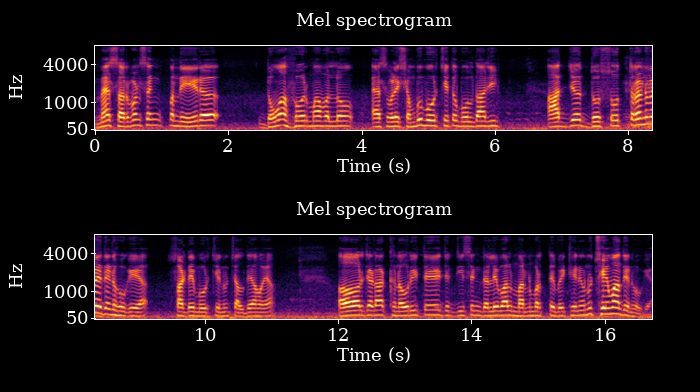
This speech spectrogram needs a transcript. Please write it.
ਮੈਂ ਸਰਵਣ ਸਿੰਘ ਪੰਧੇਰ ਦੋਵਾਂ ਫੋਰਮਾਂ ਵੱਲੋਂ ਇਸ ਵੇਲੇ ਸ਼ੰਭੂ ਮੋਰਚੇ ਤੋਂ ਬੋਲਦਾ ਜੀ। ਅੱਜ 293 ਦਿਨ ਹੋ ਗਏ ਆ ਸਾਡੇ ਮੋਰਚੇ ਨੂੰ ਚੱਲਦਿਆਂ ਹੋਇਆਂ। ਔਰ ਜਿਹੜਾ ਖਨੌਰੀ ਤੇ ਜਗਜੀਤ ਸਿੰਘ ਡੱਲੇਵਾਲ ਮਰਨ ਮਰਤ ਤੇ ਬੈਠੇ ਨੇ, ਉਹਨੂੰ 6ਵਾਂ ਦਿਨ ਹੋ ਗਿਆ।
